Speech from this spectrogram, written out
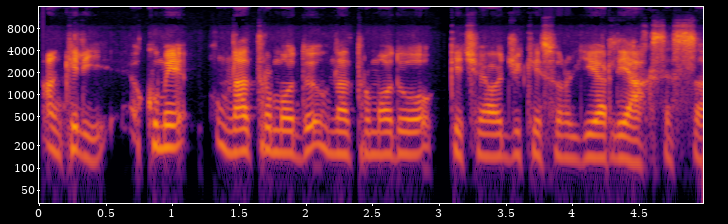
anche lì, come un altro mod un altro modo che c'è oggi che sono gli early access.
